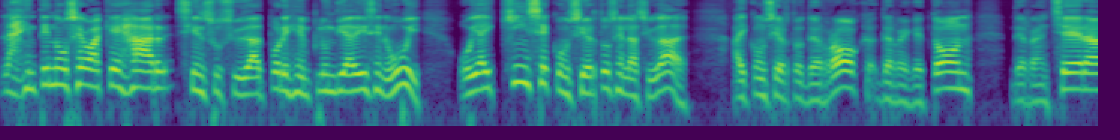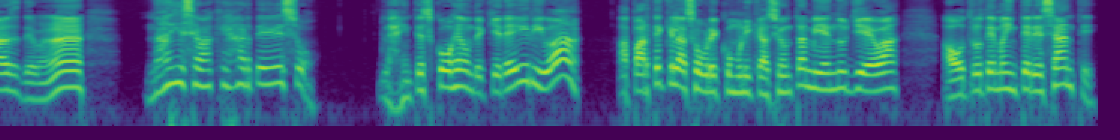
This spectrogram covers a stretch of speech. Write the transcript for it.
La gente no se va a quejar si en su ciudad, por ejemplo, un día dicen, uy, hoy hay 15 conciertos en la ciudad. Hay conciertos de rock, de reggaetón, de rancheras, de... Nadie se va a quejar de eso. La gente escoge donde quiere ir y va. Aparte que la sobrecomunicación también nos lleva a otro tema interesante,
